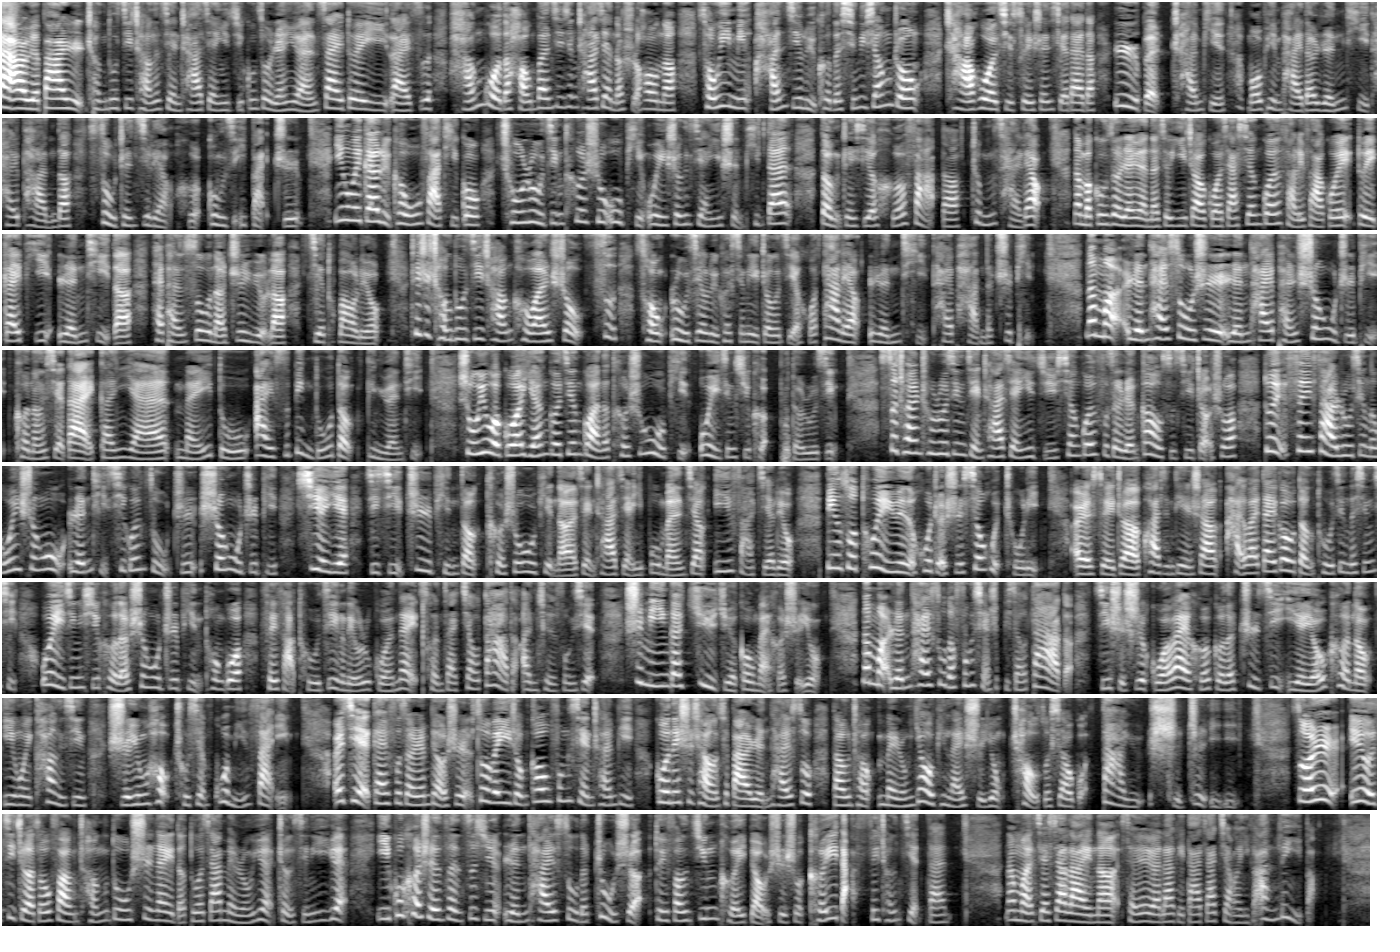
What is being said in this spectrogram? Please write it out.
在二月八日，成都机场检查检疫局工作人员在对以来自韩国的航班进行查检的时候呢，从一名韩籍旅客的行李箱中查获其随身携带的日本产品某品牌的人体胎盘的素针剂两盒，共计一百支。因为该旅客无法提供出入境特殊物品卫生检疫审批单等这些合法的证明材料，那么工作人员呢就依照国家相关法律法规，对该批人体的胎盘素呢。至予了截图保留。这是成都机场口岸首次从入境旅客行李中截获大量人体胎盘的制品。那么，人胎素是人胎盘生物制品，可能携带肝炎、梅毒、艾滋病毒等病原体，属于我国严格监管的特殊物品，未经许可不得入境。四川出入境检查检疫局相关负责人告诉记者说：“对非法入境的微生物、人体器官组织、生物制品、血液及其制品等。”等特殊物品的检查检疫部门将依法截留，并做退运或者是销毁处理。而随着跨境电商、海外代购等途径的兴起，未经许可的生物制品通过非法途径流入国内，存在较大的安全风险，市民应该拒绝购买和使用。那么，人胎素的风险是比较大的，即使是国外合格的制剂，也有可能因为抗性使用后出现过敏反应。而且，该负责人表示，作为一种高风险产品，国内市场。却把人胎素当成美容药品来使用，炒作效果大于实质意义。昨日也有记者走访成都市内的多家美容院、整形医院，以顾客身份咨询人胎素的注射，对方均可以表示说可以打，非常简单。那么接下来呢，小月月来给大家讲一个案例吧。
